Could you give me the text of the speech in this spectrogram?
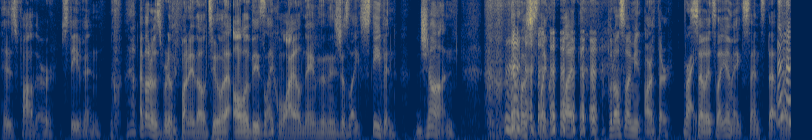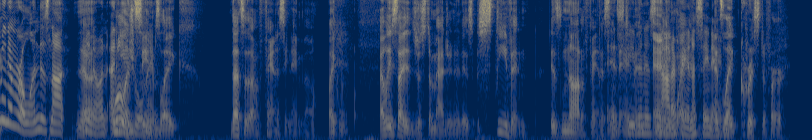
his father, Stephen. I thought it was really funny though too that all of these like wild names and he's just like Stephen, John. and I was just like, what? But also, I mean Arthur. Right. So it's like it makes sense that like I mean, and Roland is not, yeah, you know, an Roland seems name. like that's a fantasy name though. Like at least I just imagine it is. Stephen is not a fantasy name. Stephen is not a way. fantasy name. It's like Christopher.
